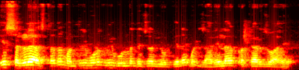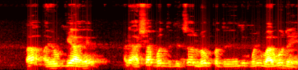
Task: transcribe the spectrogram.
हे सगळं असताना मंत्री म्हणून मी बोलणं त्याच्यावर योग्य नाही पण झालेला प्रकार जो आहे हा अयोग्य आहे. आणि अशा पद्धतीचं लोकप्रतिनिधी कोणी वागू नये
